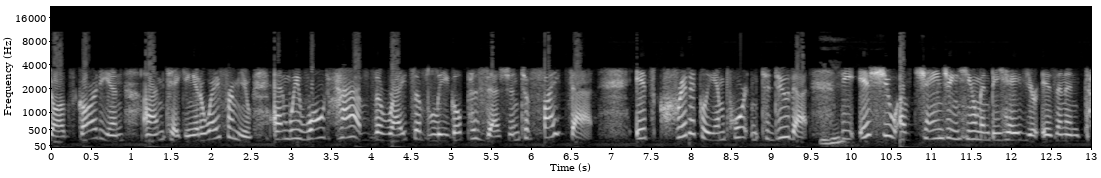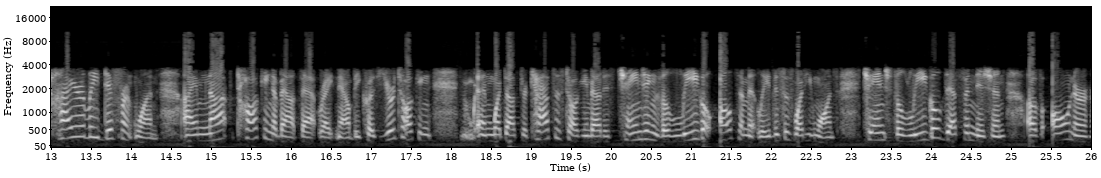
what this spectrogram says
dog's guardian. I'm taking it away from you." And we won't have the rights of legal possession to fight that. It's critically important to do that. Mm-hmm. The issue of changing human behavior is an entirely different one. I am not talking about that right now because you're talking, and what Dr. Katz is talking about is changing the legal, ultimately, this is what he wants, change the legal definition of owner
